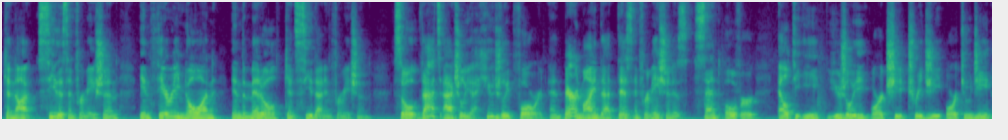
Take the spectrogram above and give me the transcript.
cannot see this information. In theory, no one in the middle can see that information. So that's actually a huge leap forward. And bear in mind that this information is sent over LTE usually or 3G or 2G.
